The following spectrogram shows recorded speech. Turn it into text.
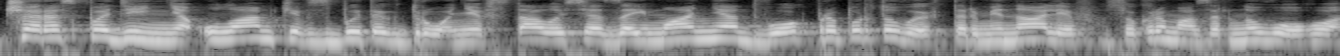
Через падіння уламків збитих дронів сталося займання двох припортових терміналів, зокрема зернового.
